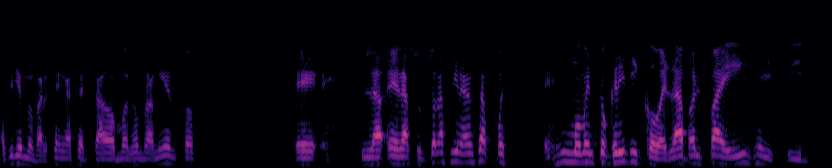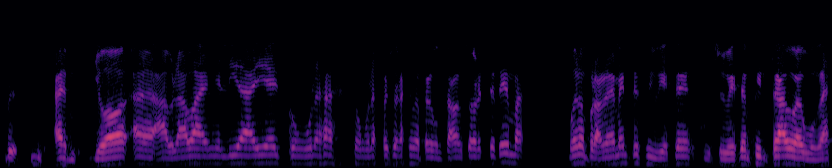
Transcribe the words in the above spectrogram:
Así que me parecen aceptados ambos nombramientos. Eh, el asunto de la finanza, pues es un momento crítico, ¿verdad?, para el país y, yo hablaba en el día de ayer con unas con unas personas que me preguntaban sobre este tema. Bueno, probablemente si hubiesen si se hubiesen filtrado algunas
